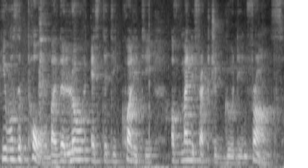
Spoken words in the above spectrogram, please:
he was appalled by the low aesthetic quality of manufactured goods in France.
